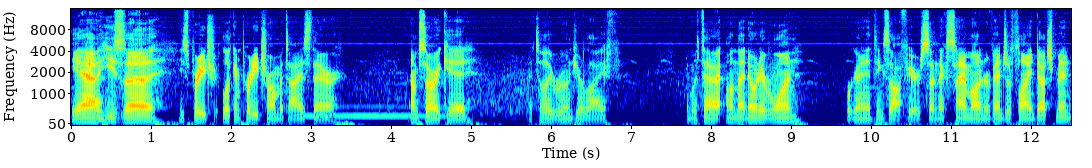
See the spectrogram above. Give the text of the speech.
Yeah, he's uh, he's pretty looking pretty traumatized there. I'm sorry, kid. I totally ruined your life. And with that, on that note, everyone, we're gonna end things off here. So next time on Revenge of Flying Dutchman,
